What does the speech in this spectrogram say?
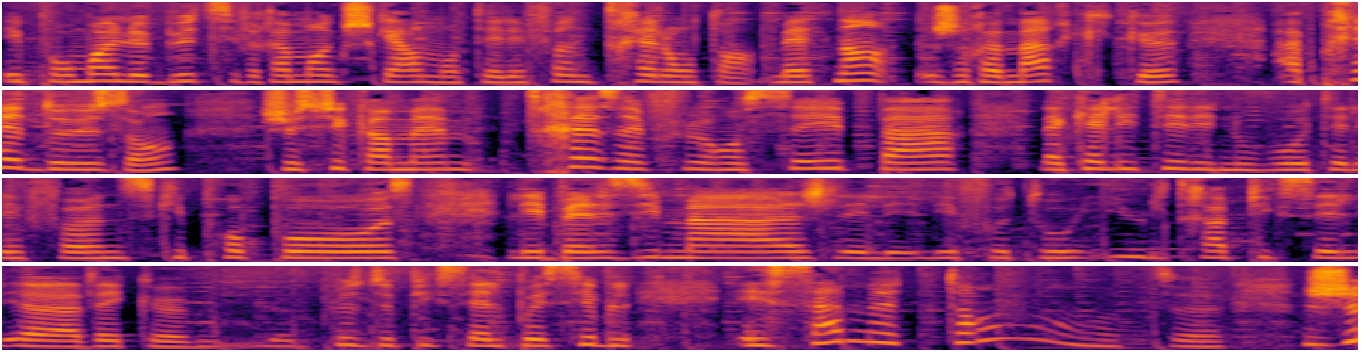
Et pour moi, le but, c'est vraiment que je garde mon téléphone très longtemps. Maintenant, je remarque que après deux ans, je suis quand même très influencée par la qualité des nouveaux téléphones, ce qu'ils proposent, les belles images, les, les, les photos ultra pixel euh, avec euh, le plus de pixels possible. Et ça me tente. Je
